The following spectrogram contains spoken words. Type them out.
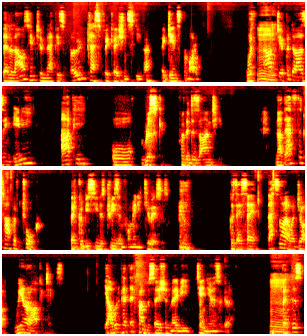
that allows him to map his own classification schema against the model without mm. jeopardizing any IP or risk for the design team. Now, that's the type of talk that could be seen as treason for many QSs because they say, that's not our job. We're not architects. Yeah, I would have had that conversation maybe 10 years ago. Mm. But this,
